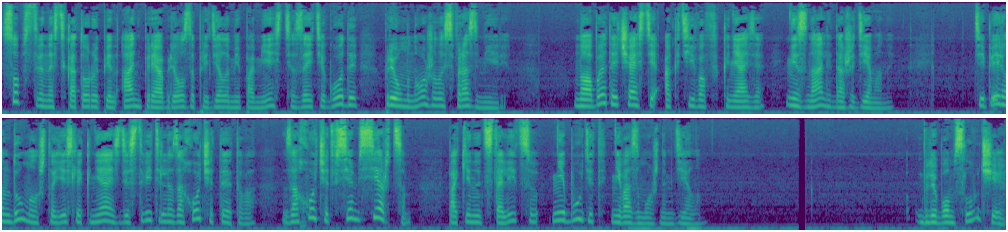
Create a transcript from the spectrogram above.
Собственность, которую Пин-Ань приобрел за пределами поместья за эти годы, приумножилась в размере. Но об этой части активов князя не знали даже демоны. Теперь он думал, что если князь действительно захочет этого, захочет всем сердцем, покинуть столицу не будет невозможным делом. В любом случае,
